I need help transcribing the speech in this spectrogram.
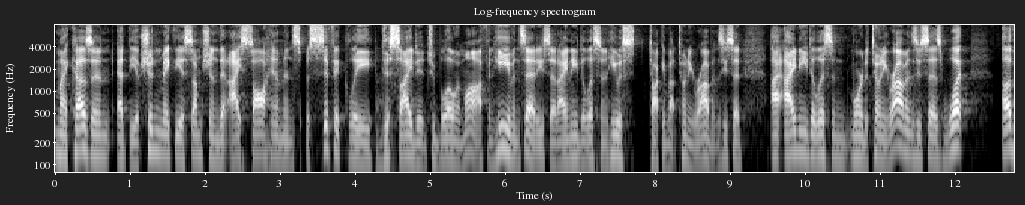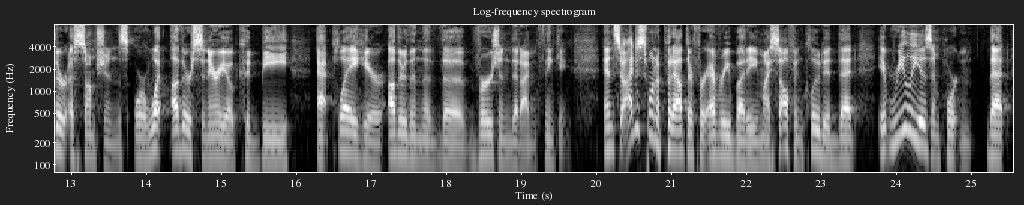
my cousin at the shouldn't make the assumption that I saw him and specifically decided to blow him off. And he even said, he said, I need to listen. He was talking about Tony Robbins. He said, I, I need to listen more to Tony Robbins, who says, What other assumptions or what other scenario could be at play here other than the, the version that I'm thinking. And so I just want to put out there for everybody, myself included, that it really is important that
